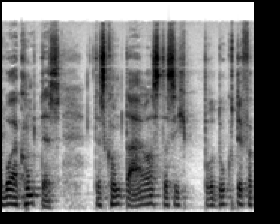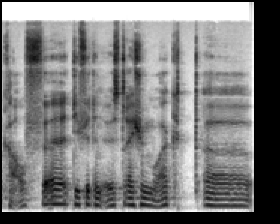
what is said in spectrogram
Woher kommt das? Das kommt daraus, dass ich Produkte verkaufe, die für den österreichischen Markt äh,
